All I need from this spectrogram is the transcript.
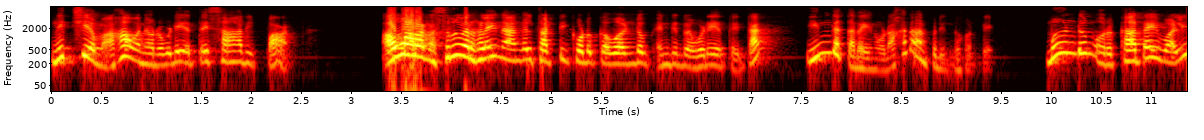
நிச்சயமாக அவன் ஒரு விடயத்தை சாதிப்பான். அவ்வாறான சிறுவர்களை நாங்கள் தட்டி கொடுக்க வேண்டும் என்கின்ற விடயத்தை தான் இந்த கதையினூடாக நான் புரிந்து கொண்டேன். மீண்டும் ஒரு கதை வழி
